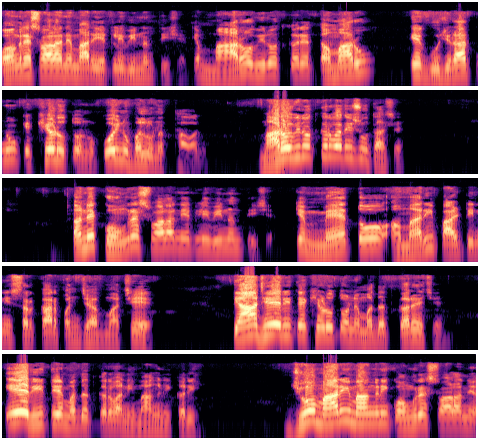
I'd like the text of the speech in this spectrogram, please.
કોંગ્રેસ વાળાને મારી એટલી વિનંતી છે કે મારો વિરોધ કરે તમારું કે ગુજરાતનું કે ખેડૂતોનું, કોઈનું ભલું નથી થવાનું. મારો વિરોધ કરવાથી શું થશે? અને કોંગ્રેસવાળાને એટલી વિનંતી છે કે મેં તો અમારી પાર્ટીની સરકાર પંજાબમાં છે, ત્યાં જે રીતે ખેડૂતોને મદદ કરે છે, એ રીતે મદદ કરવાની માંગણી કરી. જો મારી માંગણી કોંગ્રેસ વાળાને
